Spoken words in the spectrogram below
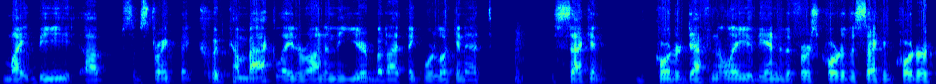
might be uh, some strength that could come back later on in the year but i think we're looking at second quarter definitely the end of the first quarter the second quarter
